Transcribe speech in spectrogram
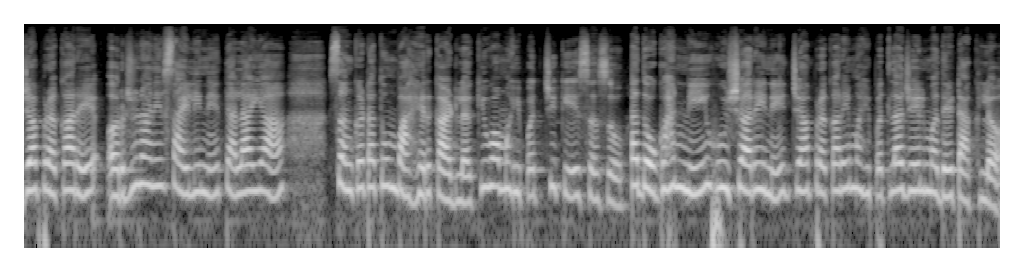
ज्या प्रकारे अर्जुन आणि सायलीने त्याला या संकटातून बाहेर काढलं किंवा महिपतची केस असो त्या दोघांनी हुशारीने ज्या प्रकारे महिपतला जेलमध्ये टाकलं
